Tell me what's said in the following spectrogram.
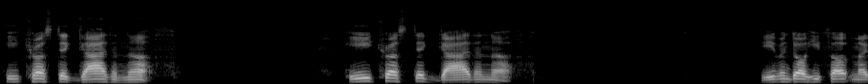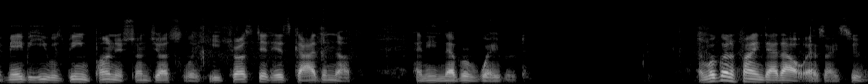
he trusted God enough. He trusted God enough. Even though he felt maybe he was being punished unjustly, he trusted his God enough and he never wavered. And we're going to find that out as I soon.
